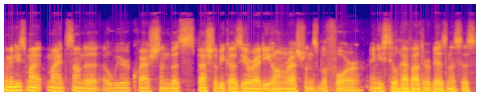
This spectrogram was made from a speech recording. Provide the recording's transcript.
I mean, this might might sound a, a weird question, but especially because you already own restaurants before and you still have other businesses.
